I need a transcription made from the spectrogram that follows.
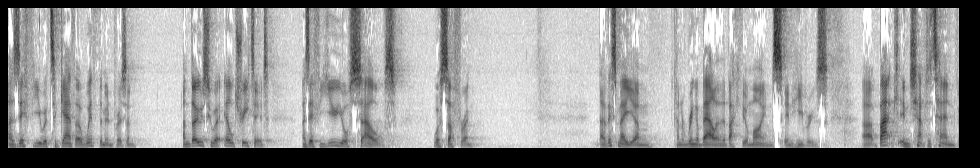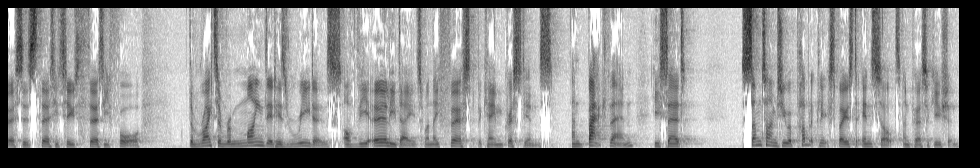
as if you were together with them in prison, and those who are ill treated as if you yourselves were suffering. Now, this may um, kind of ring a bell in the back of your minds in Hebrews. Uh, back in chapter 10, verses 32 to 34, the writer reminded his readers of the early days when they first became Christians. And back then, he said, Sometimes you were publicly exposed to insult and persecution.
